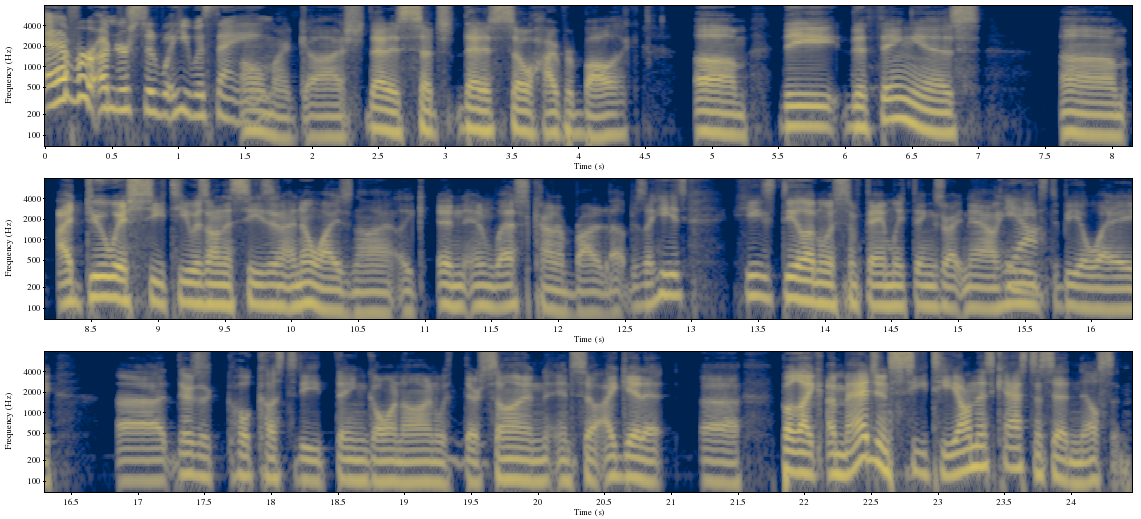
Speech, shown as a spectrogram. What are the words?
ever understood what he was saying. Oh my gosh, that is such that is so hyperbolic. Um, the the thing is, um, I do wish CT was on the season. I know why he's not. Like, and and Wes kind of brought it up. He's like he's he's dealing with some family things right now. He Yeah. needs to be away. Uh, there's a whole custody thing going on with Mm-hmm. their son, and so I get it. Uh, but like, imagine CT on this cast instead of Nelson.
